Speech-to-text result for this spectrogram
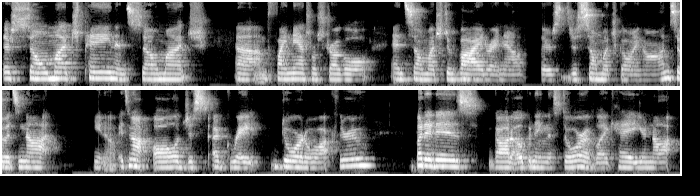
there's so much pain and so much um, financial struggle and so much divide right now. There's just so much going on. So it's not, you know, it's not all just a great door to walk through, but it is God opening this door of like, hey, you're not,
